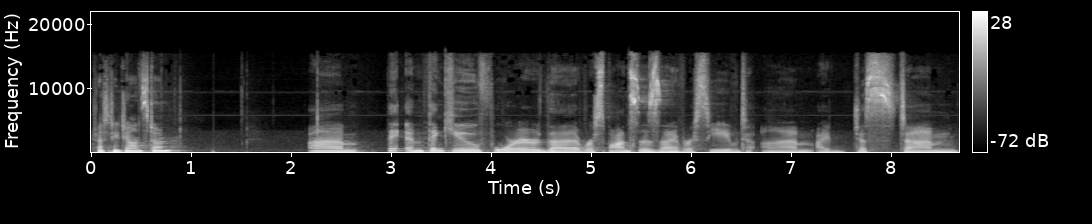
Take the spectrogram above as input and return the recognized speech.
Trustee Johnstone? Um, th- and thank you for the responses that I've received. Um, I just, um,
